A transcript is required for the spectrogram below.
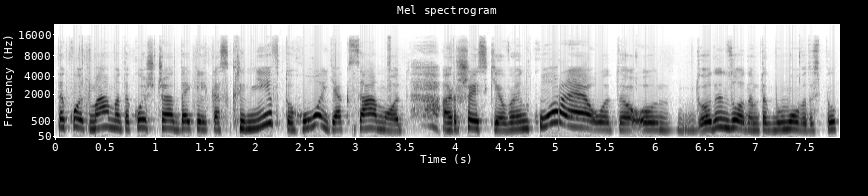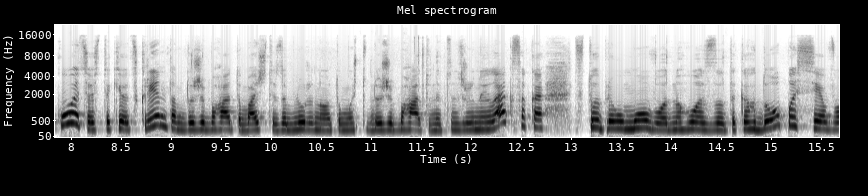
Так от маємо також ще декілька скрінів того, як саме от російські воєнкори, от один з одним, так би мовити, спілкуються. Ось такий от скрін, там дуже багато, бачите, заблюреного, тому що дуже багато нецензурної лексики. Цитую пряму мову одного з таких дописів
